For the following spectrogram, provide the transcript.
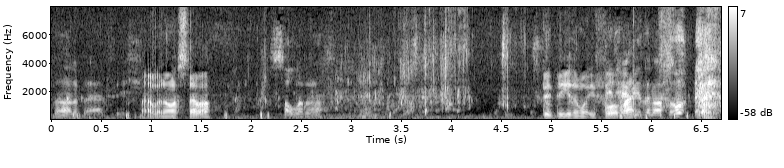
Not a bad fish. Have a nice snapper. Solid enough. A Bit bigger than what you Bit thought, heavier mate. than I thought.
